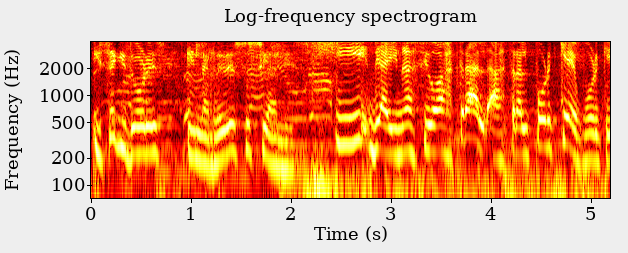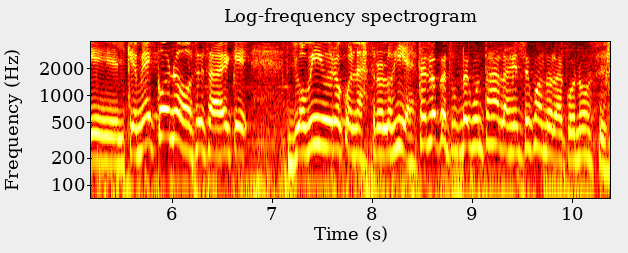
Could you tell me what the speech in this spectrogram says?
y seguidores en las redes sociales. Y de ahí nació Astral. Astral, ¿por qué? Porque el que me conoce sabe que yo vibro con la astrología. ¿Qué es lo que tú preguntas a la gente cuando la conoces?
